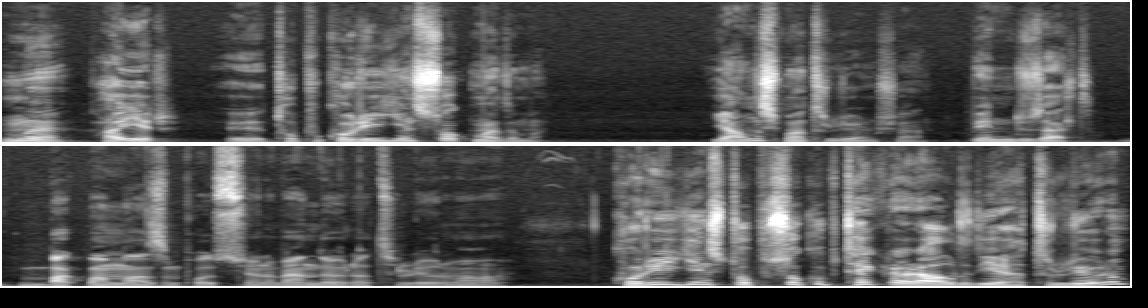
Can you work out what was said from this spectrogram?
mı? Hayır. E, topu Corey Higgins sokmadı mı? Yanlış mı hatırlıyorum şu an? Beni düzelt. Bakmam lazım pozisyona. Ben de öyle hatırlıyorum ama. Corey Higgins topu sokup tekrar aldı diye hatırlıyorum.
